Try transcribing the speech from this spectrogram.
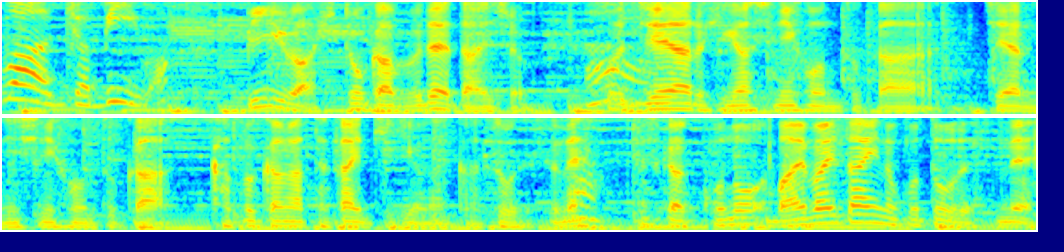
はじゃあ B は？B は1株で大丈夫。これ JR 東日本とか JR 西日本とか株価が高い企業なんかはそうですよね。あですからこの売買単位のことをですね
